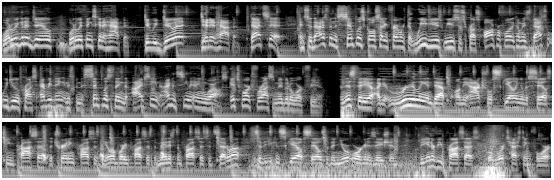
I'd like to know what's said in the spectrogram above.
What are we gonna do? What do we think is gonna happen? Did we do it? Did it happen? That's it. And so that has been the simplest goal setting framework that we've used. We use this across all portfolio companies. That's what we do across everything. And it's been the simplest thing that I've seen. I haven't seen it anywhere else. It's worked for us and maybe it'll work for you. In this video, I get really in depth on the actual scaling of a sales team process, the training process, the onboarding process, the management process, etc., so that you can scale sales within your organizations. The interview process, what we're testing for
